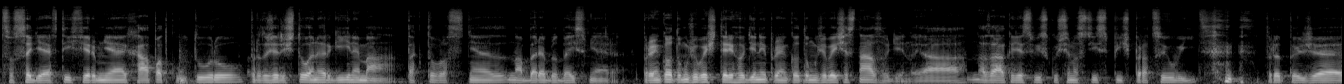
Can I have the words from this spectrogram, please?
co se děje v té firmě, chápat kulturu, protože když tu energii nemá, tak to vlastně nabere blbej směr. Pro někoho to může být 4 hodiny, pro někoho to může být 16 hodin. Já na základě svých zkušeností spíš pracuju víc, protože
